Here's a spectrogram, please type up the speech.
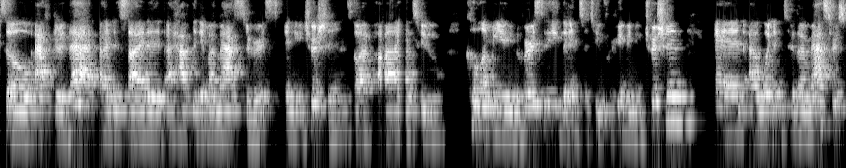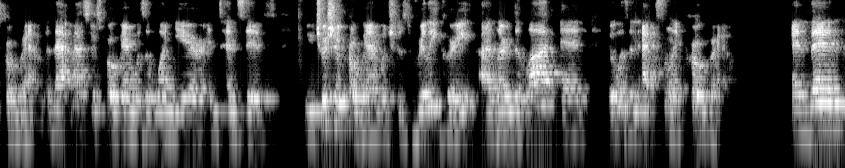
So after that, I decided I have to get my master's in nutrition. So I applied to Columbia University, the Institute for Human Nutrition, and I went into their master's program. And that master's program was a one year intensive nutrition program, which was really great. I learned a lot and it was an excellent program. And then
